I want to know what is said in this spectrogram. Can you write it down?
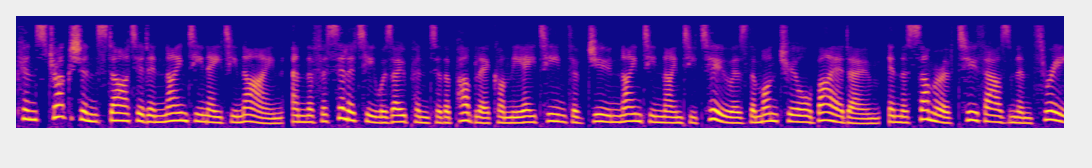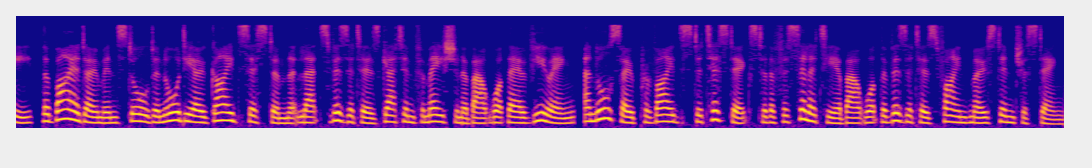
Construction started in 1989, and the facility was opened to the public on 18 June 1992 as the Montreal Biodome. In the summer of 2003, the Biodome installed an audio guide system that lets visitors get information about what they are viewing, and also provides statistics to the facility about what the visitors find most interesting.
